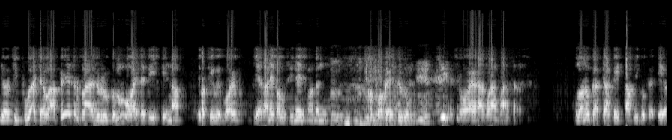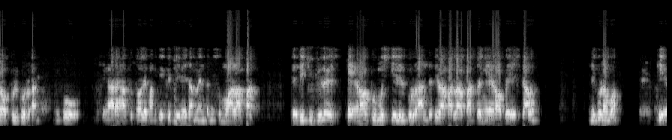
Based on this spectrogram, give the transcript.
ya dibuat jawabnya terus layak hukum pokoknya jadi istinaf. Itu dewe, pokoknya biasanya solusinya semuanya. Pokoknya itu, pokoknya orang kurang pasar. Kalau nu gak ada kitab itu berarti Robul Quran. Itu sekarang Abu Talib panggil gede ini sama enten. Semua lafat. Jadi judulnya Iqrabu Muskilil Quran. Jadi lafat-lafat yang Iqrabu Iskal. Ini ku nama? Di.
